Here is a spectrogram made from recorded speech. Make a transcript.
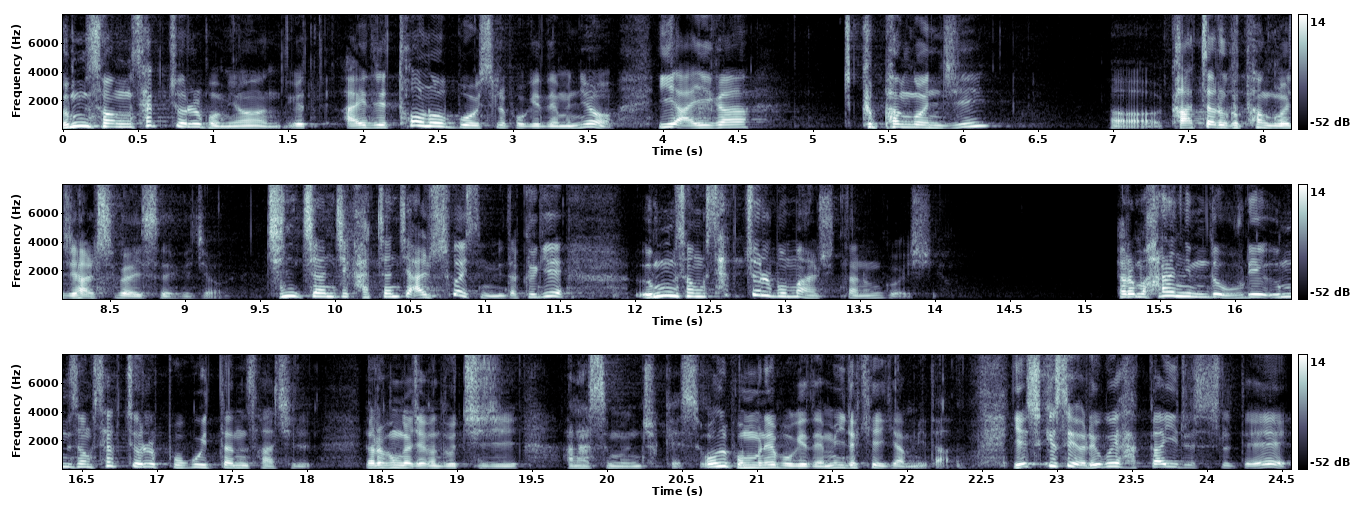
음성 색조를 보면 아이들의 톤 오브 보이스를 보게 되면요, 이 아이가 급한 건지 어, 가짜로 급한 건지 알 수가 있어요, 그죠? 진짜인지 가짜인지 알 수가 있습니다. 그게 음성 색조를 보면 알 수 있다는 것이요. 여러분 하나님도 우리의 음성 색조를 보고 있다는 사실 여러분과 제가 놓치지 않았으면 좋겠어요. 오늘 본문에 보게 되면 이렇게 얘기합니다. 예수께서 여리고에 가까이 이르셨을 때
